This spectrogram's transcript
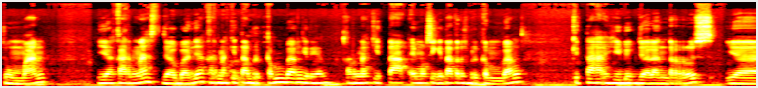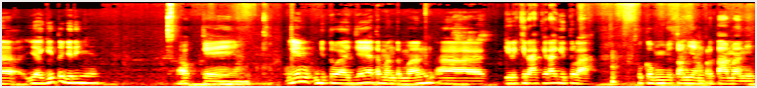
Cuman ya karena jawabannya karena kita berkembang gitu kan. Karena kita emosi kita terus berkembang kita hidup jalan terus ya ya gitu jadinya. Oke. okay. Mungkin gitu aja ya teman-teman. Uh, kira-kira gitulah hukum Newton yang pertama nih.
